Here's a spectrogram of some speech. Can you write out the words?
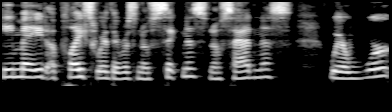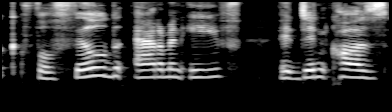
He made a place where there was no sickness, no sadness, where work fulfilled Adam and Eve. It didn't cause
